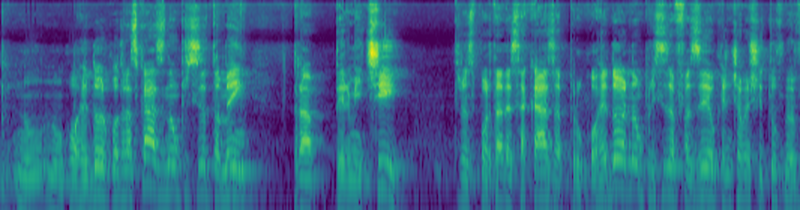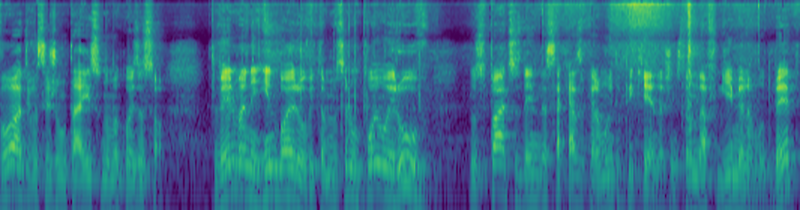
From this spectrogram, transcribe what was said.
num, num, corredor com outras casas, não precisa também para permitir transportar dessa casa para o corredor, não precisa fazer o que a gente chama de shituf mevot e você juntar isso numa coisa só. Ven manihin bo eruv. E também você não põe um eruv dos pátios dentro dessa casa que era muito pequena. A gente está no Daf Gimel Amud Bet.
